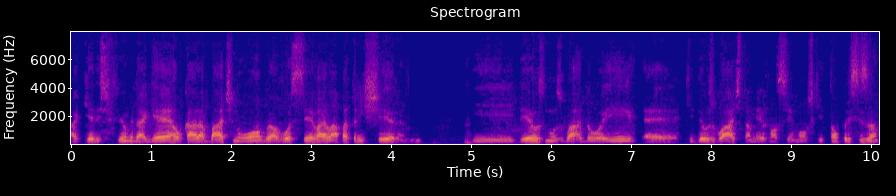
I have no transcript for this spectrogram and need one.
aqueles filmes da guerra, o cara bate no ombro, a você vai lá para a trincheira. Né? E Deus nos guardou aí, é, que Deus guarde também os nossos irmãos que estão precisando.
